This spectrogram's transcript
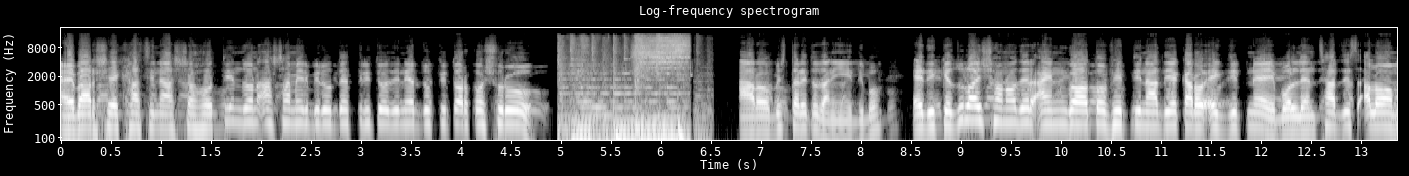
এবার শেখ হাসিনা সহ তিনজন আসামির বিরুদ্ধে তৃতীয় দিনের যুক্তিতর্ক শুরু। আরও বিস্তারিত জানিয়ে দিব। এদিকে জুলাই সনদের আইনগত ভিত্তি না দিয়ে কারও এক্সিট নেই, বললেন সার্জিস আলম।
